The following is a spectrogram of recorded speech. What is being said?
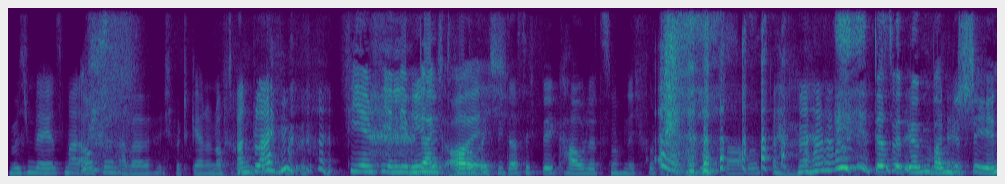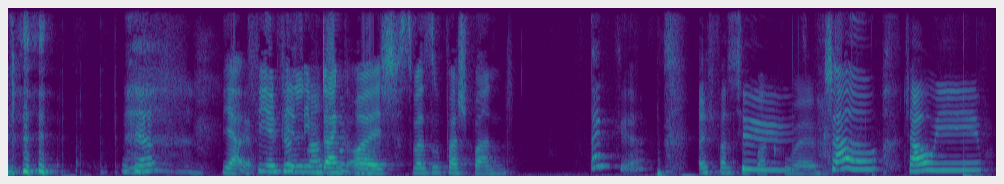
müssen wir jetzt mal aufhören, aber ich würde gerne noch dranbleiben. Vielen, vielen lieben Dank traurig, euch. wie dass ich Bill Kaulitz noch nicht fotografiert habe. Das wird irgendwann geschehen. ja. Ja, vielen, vielen lieben Dank euch. Es war super spannend. Danke. Ich fand's super Tschüss. cool. Ciao. Ciao!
